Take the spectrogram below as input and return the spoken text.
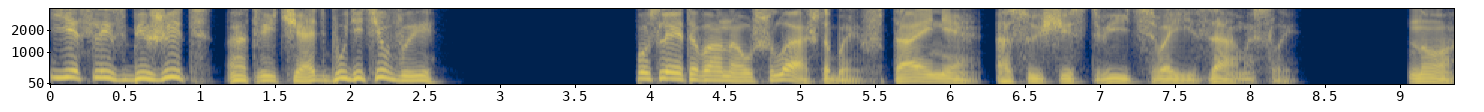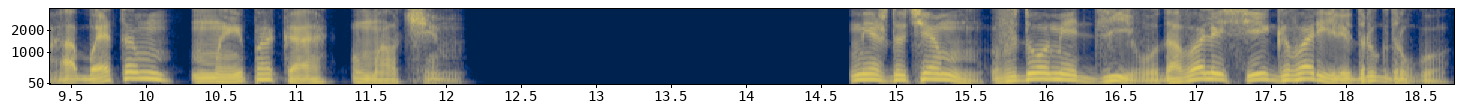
Если сбежит, отвечать будете вы». После этого она ушла, чтобы втайне осуществить свои замыслы. Но об этом мы пока умолчим. Между тем, в доме диву давались и говорили друг другу.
